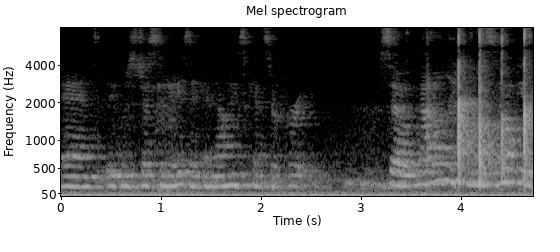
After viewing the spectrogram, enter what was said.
And it was just amazing. And now he's cancer free. So not only can this help you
